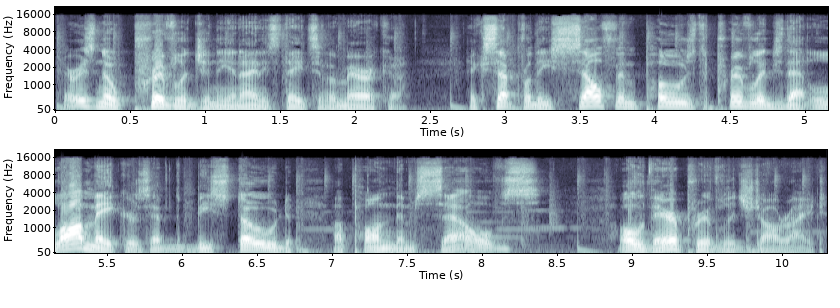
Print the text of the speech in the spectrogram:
There is no privilege in the United States of America, except for the self imposed privilege that lawmakers have bestowed upon themselves. Oh, they're privileged, all right.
